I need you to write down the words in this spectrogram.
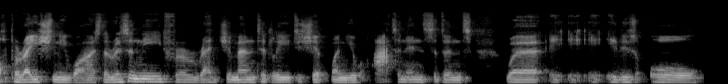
operationally wise, there is a need for a regimented leadership when you're at an incident where it, it, it is all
